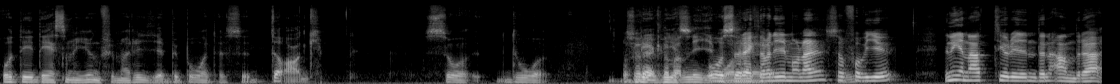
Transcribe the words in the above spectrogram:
och det är det som är Jungfru Marie bebådelsedag. Så då... Och så räknar man nio Och så månader. räknar man nio månader så får vi ju den ena teorin, den andra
